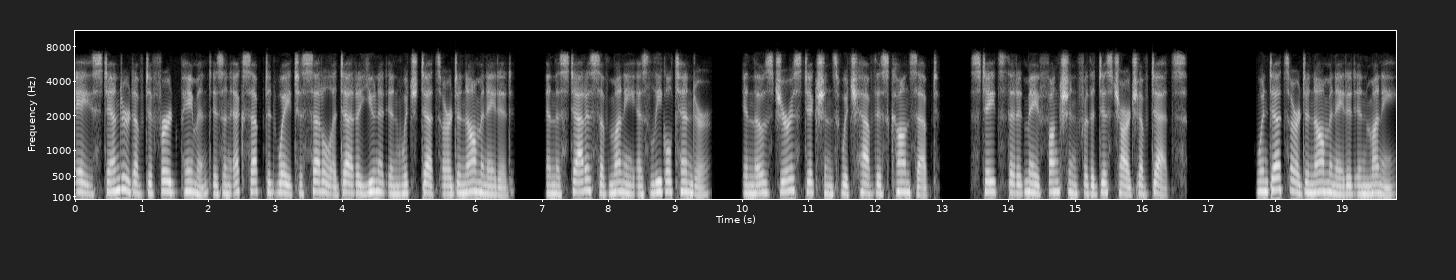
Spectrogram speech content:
A standard of deferred payment is an accepted way to settle a debt a unit in which debts are denominated, and the status of money as legal tender, in those jurisdictions which have this concept, states that it may function for the discharge of debts. When debts are denominated in money,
